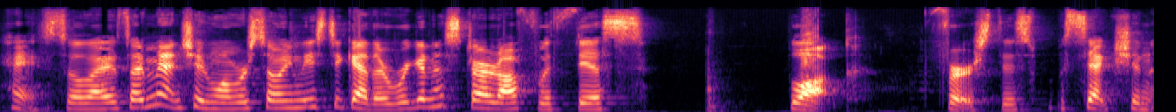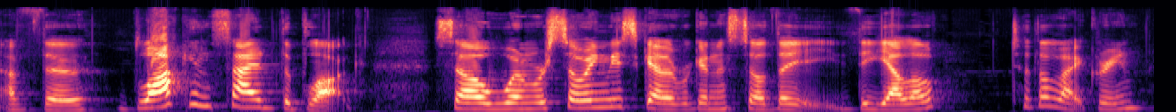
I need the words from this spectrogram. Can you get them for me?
Okay, so as I mentioned, when we're sewing these together, we're gonna start off with this block first, this section of the block inside the block. So when we're sewing these together, we're gonna sew the, the yellow to the light green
